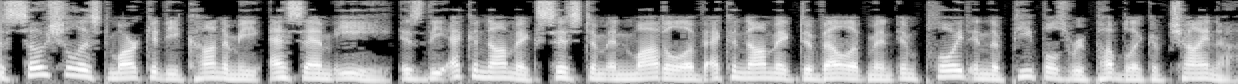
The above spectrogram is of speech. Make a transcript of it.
The socialist market economy (SME) is the economic system and model of economic development employed in the People's Republic of China.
